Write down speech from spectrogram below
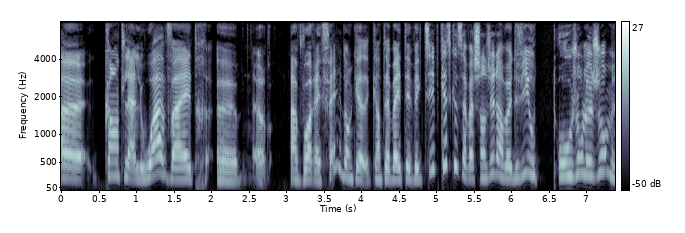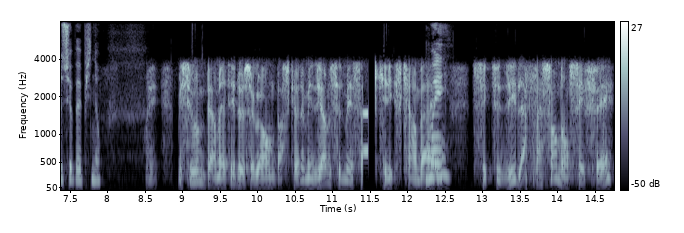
euh, quand la loi va être... Euh, avoir effet, donc euh, quand elle va être effective, qu'est-ce que ça va changer dans votre vie au, jour le jour, Monsieur Papineau? Oui. Mais si vous me permettez deux secondes, parce que le médium, c'est le message. Qui, ce qui embête, c'est que tu dis la façon dont c'est fait,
